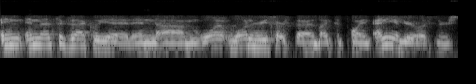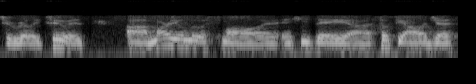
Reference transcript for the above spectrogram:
And, and that's exactly it. And um, one, one resource that I'd like to point any of your listeners to really too is uh, Mario Luis Small, and he's a uh, sociologist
